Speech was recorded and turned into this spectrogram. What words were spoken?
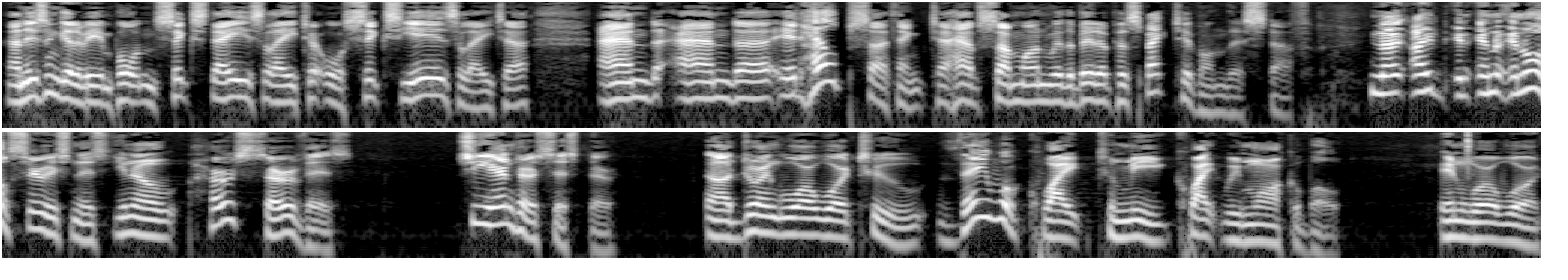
and isn't going to be important six days later or six years later, and and uh, it helps, I think, to have someone with a bit of perspective on this stuff. No, I, in, in all seriousness, you know, her service, she and her sister, uh, during World War II, they were quite, to me, quite remarkable in World War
